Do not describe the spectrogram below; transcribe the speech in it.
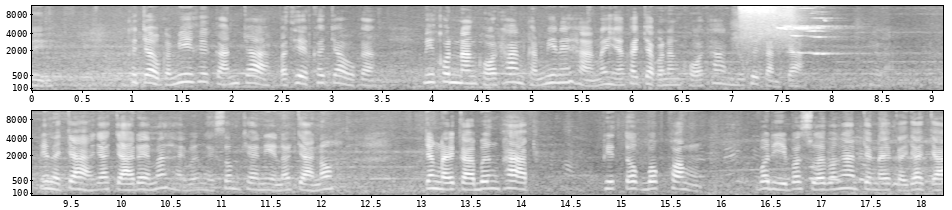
นี่ข้าเจ้าก็มีคือกันจ้าประเทศข้าเจ้าก็ มีคนนั่งขอท่านขันมีในห้างในอย่างข้าเจ้าก็นั่งขอท่านอยู่คือกันจ้านี่ล่ะนี่แหละจ้ายาจ่าได้มาให้เบิ่งให้ส้มแค่นี้เนาะจ้าเนาะจังไดก็เบิ่งภาพผิดตกบกพร่องบ่ดีบ่สวยบ่งามจังไดก็ยาจ่า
